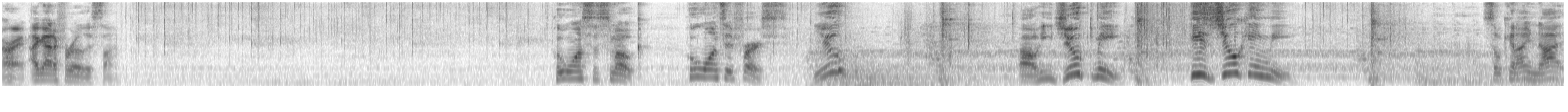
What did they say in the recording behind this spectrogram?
Alright, I got it for real this time. Who wants to smoke? Who wants it first? You? Oh, he juked me. He's juking me. So can I not?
